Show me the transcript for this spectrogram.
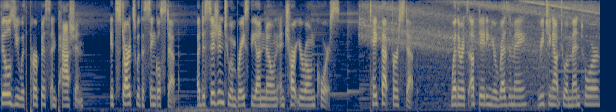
fills you with purpose and passion. It starts with a single step, a decision to embrace the unknown and chart your own course. Take that first step. Whether it's updating your resume, reaching out to a mentor,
